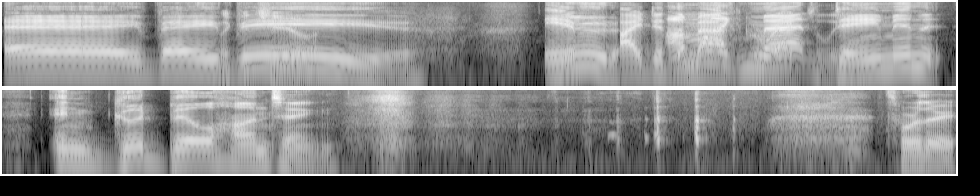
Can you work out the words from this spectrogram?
Hey, baby. you. If Dude, I did the I'm math like Matt. Damon in Good Bill Hunting. It's where they're,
